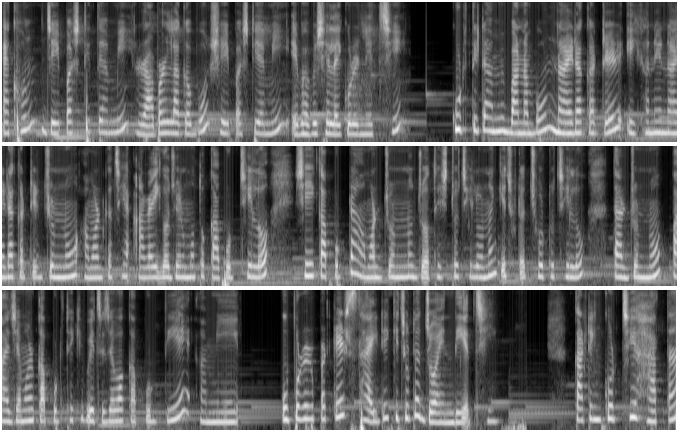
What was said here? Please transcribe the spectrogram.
এখন যেই পাশটিতে আমি রাবার লাগাবো, সেই পাশটি আমি এভাবে সেলাই করে নিচ্ছি। কুর্তিটা আমি বানাবো নায়রা কাটের। এখানে নায়রা কাটের জন্য আমার কাছে আড়াই গজের মতো কাপড় ছিল। সেই কাপড়টা আমার জন্য যথেষ্ট ছিল না, কিছুটা ছোট ছিল। তার জন্য পায়জামার কাপড় থেকে বেঁচে যাওয়া কাপড় দিয়ে আমি উপরের পাটের সাইডে কিছুটা জয়েন দিয়েছি। কাটিং করছি হাতা,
